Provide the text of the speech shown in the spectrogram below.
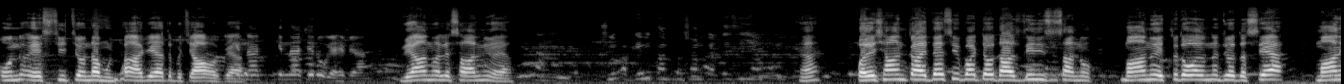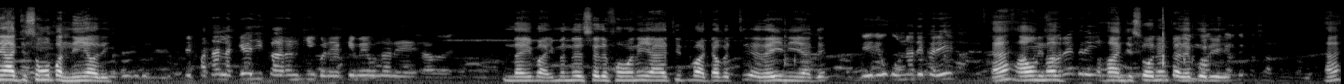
ਉਹਨੂੰ ਇਸ ਚੀਜ਼ 'ਚ ਉਹਦਾ ਮੁੰਡਾ ਆ ਗਿਆ ਤੇ ਬਚਾਅ ਹੋ ਗਿਆ। ਕਿੰਨਾ ਕਿੰਨਾ ਚਿਰ ਹੋ ਗਿਆ ਇਹ ਵਿਆਹ ਨੂੰ? ਵਿਆਹ ਨੂੰ ਹਲੇ ਸਾਲ ਨਹੀਂ ਹੋਇਆ। ਸ਼ੁ ਅੱਗੇ ਵੀ ਤੰਗ ਪਰੇਸ਼ਾਨ ਕਰਦੇ ਸੀ ਜਾਂ ਹੈ? ਪਰੇਸ਼ਾਨ ਕਰਦਾ ਸੀ ਬਟ ਉਹ ਦੱਸਦੀ ਨਹੀਂ ਸੀ ਸਾਨੂੰ। ਮਾਂ ਨੂੰ ਇੱਕ ਤੋਂ ਬਾਅਦ ਉਹਨੇ ਜੋ ਦੱਸਿਆ ਮਾਂ ਨੇ ਅੱਜ ਸੌਂ ਭੰਨੀ ਆ ਉਹਦੀ। ਪਤਾ ਲੱਗਿਆ ਜੀ ਕਾਰਨ ਕੀ ਬਣਿਆ? ਕਿਵੇਂ ਉਹਨਾਂ ਨੇ ਨਹੀਂ ਭਾਈ ਮੈਨੂੰ ਇਸੇ ਦੇ ਫੋਨ ਹੀ ਆਇਆ ਸੀ ਤੁਹਾਡਾ ਬੱਚੇ ਰਹੀ ਨਹੀਂ ਅੱਜ। ਇਹ ਉਹਨਾਂ ਦੇ ਘਰੇ? ਹੈ? ਹਾਂ ਉਹਨਾਂ? ਹਾਂਜੀ ਸੋਨੇ ਪੂਰੀ। ਕੰਮ ਹੈ?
